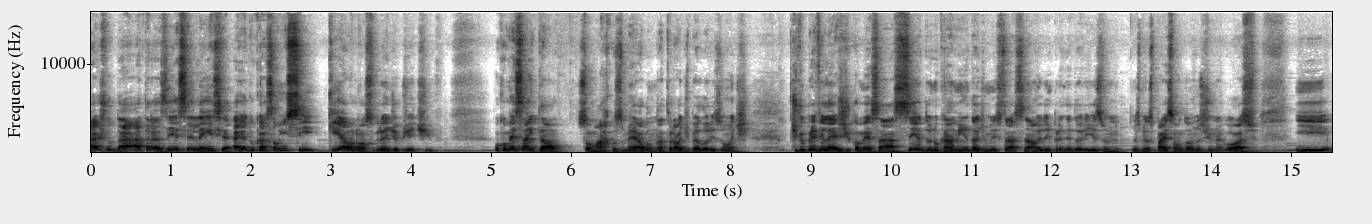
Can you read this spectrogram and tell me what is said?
ajudar a trazer excelência à educação em si, que é o nosso grande objetivo. Vou começar então. Sou Marcos Melo, natural de Belo Horizonte. Tive o privilégio de começar cedo no caminho da administração e do empreendedorismo. Os meus pais são donos de um negócio e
